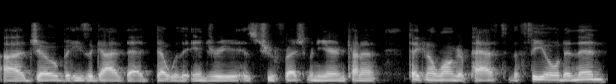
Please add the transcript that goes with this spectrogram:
uh, Jobe, but he's a guy that dealt with an injury his true freshman year and kind of taking a longer path to the field. And then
